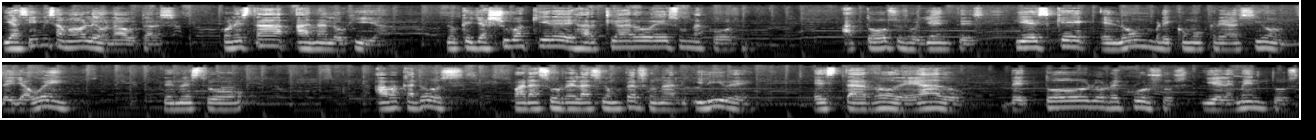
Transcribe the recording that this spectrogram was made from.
Y así, mis amados leonautas, con esta analogía, lo que Yeshua quiere dejar claro es una cosa a todos sus oyentes, y es que el hombre como creación de Yahweh, de nuestro abacados, para su relación personal y libre, está rodeado de todos los recursos y elementos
